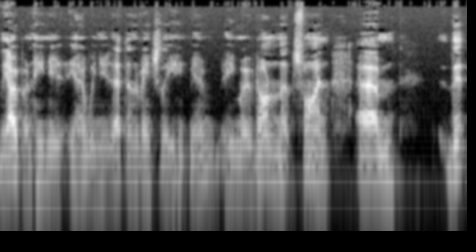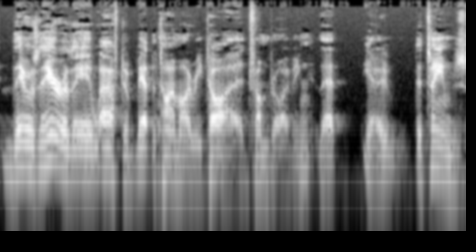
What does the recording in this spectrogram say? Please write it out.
the open. He knew, you know, we knew that, and eventually, you know, he moved on, and that's fine. Um, the, there was an era there after about the time I retired from driving that you know the teams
